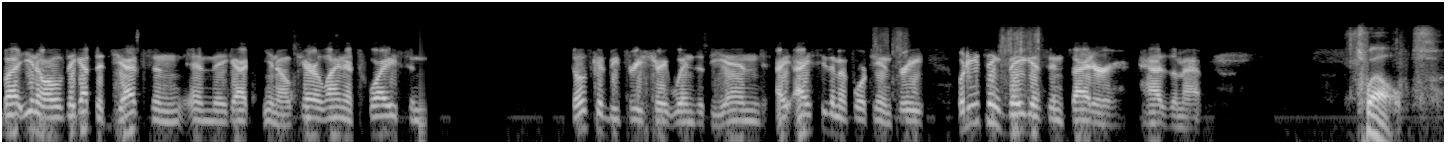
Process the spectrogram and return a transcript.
but you know, they got the Jets and and they got you know Carolina twice, and those could be three straight wins at the end. I, I see them at fourteen and three. What do you think Vegas Insider has them at? Twelve.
